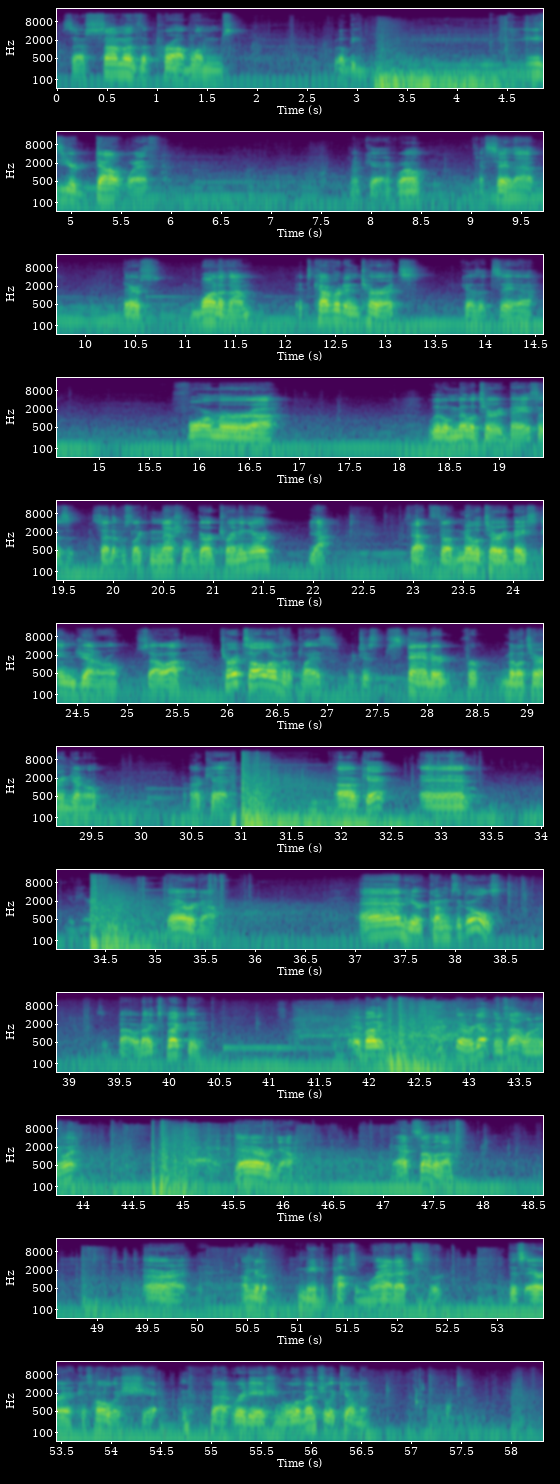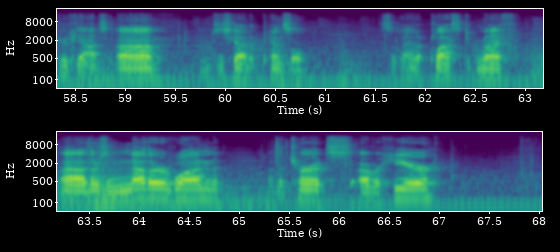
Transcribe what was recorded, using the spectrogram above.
so some of the problems will be easier dealt with. Okay, well, I say that. There's one of them. It's covered in turrets because it's a uh, former uh, little military base, as it said it was like the National Guard training yard. Yeah, that's the military base in general. So uh, turrets all over the place, which is standard for military in general. Okay. Okay, and there we go. And here comes the ghouls. It's about what I expected. Hey, buddy. There we go. There's that one anyway. There we go. That's some of them. Alright. I'm going to need to pop some Rad-X for this area, because holy shit. that radiation will eventually kill me. Good gods. Uh, just got a pencil. So I had a plastic knife. Uh, there's another one of the turrets over here.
